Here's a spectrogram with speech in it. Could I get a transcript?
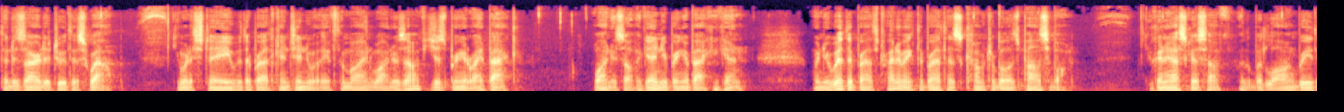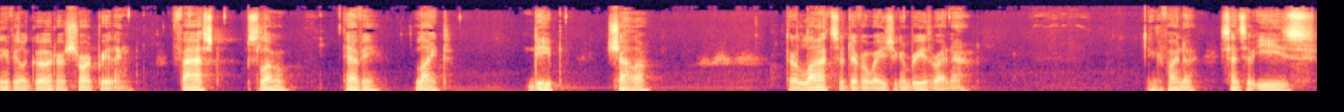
the desire to do this well. You want to stay with the breath continually. If the mind wanders off, you just bring it right back. Wanders off again, you bring it back again. When you're with the breath, try to make the breath as comfortable as possible. You can ask yourself, would long breathing feel good or short breathing? Fast, slow, heavy, light, deep, shallow. There are lots of different ways you can breathe right now. You can find a sense of ease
